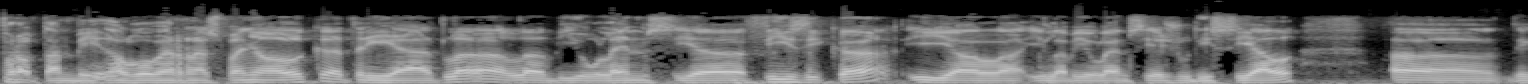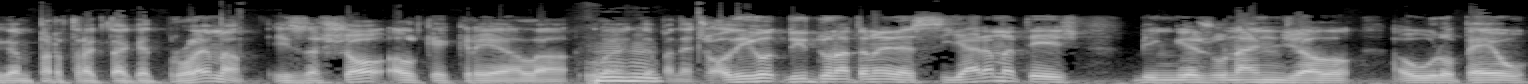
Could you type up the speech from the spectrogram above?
però també del govern espanyol que ha triat la, la violència física i, el, i la violència judicial eh, diguem, per tractar aquest problema. És això el que crea la, la mhm. -huh. independència. O dic, dit d'una altra manera, si ara mateix vingués un àngel europeu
